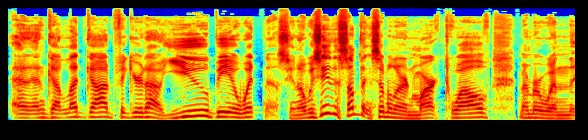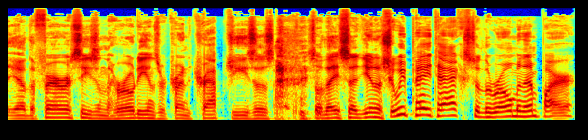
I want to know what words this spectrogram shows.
and, and God, let God figure it out. You be a witness. You know, we see this something similar in Mark 12. Remember when the, the Pharisees and the Herodians were trying to trap Jesus? so they said, you know, should we pay tax to the Roman Empire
